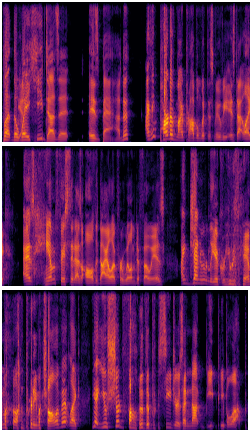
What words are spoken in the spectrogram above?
But the Yeah. way he does it is bad. I think part of my problem with this movie is that, like, as ham fisted as all the dialogue for Willem Dafoe is, I genuinely agree with him on pretty much all of it. Like, yeah, you should follow the procedures and not beat people up.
